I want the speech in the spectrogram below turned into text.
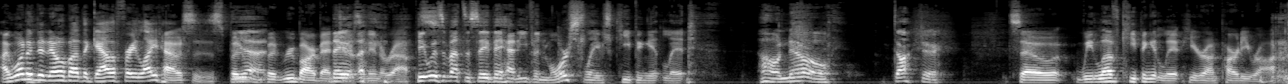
I wanted to know about the Gallifrey lighthouses, but Yeah. but rhubarb enters and interrupts. He was about to say they had even more slaves keeping it lit. Oh no. Doctor. So we love keeping it lit here on Party Rock.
